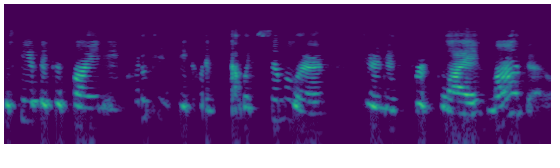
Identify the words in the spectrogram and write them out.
to see if it could find a protein sequence that was similar to the fruit fly MAGO.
